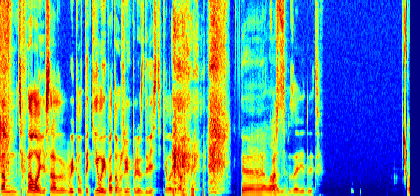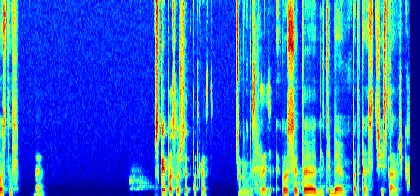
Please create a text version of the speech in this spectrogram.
Там технологии сразу. Выпил текилы и потом жим плюс 200 килограмм. Э, Костас позавидует. Костас? Пускай послушает этот подкаст. Надо ему рассказать. Костас, это для тебя подкаст чисто. Ставочка.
